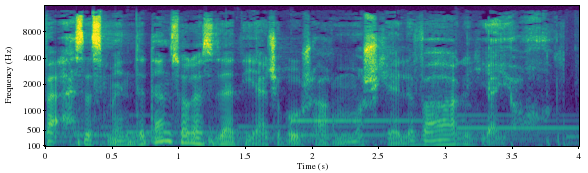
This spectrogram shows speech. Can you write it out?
və əsasmendidən sonra sizə deyə ki, bu uşağın müşkili var ya yox.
